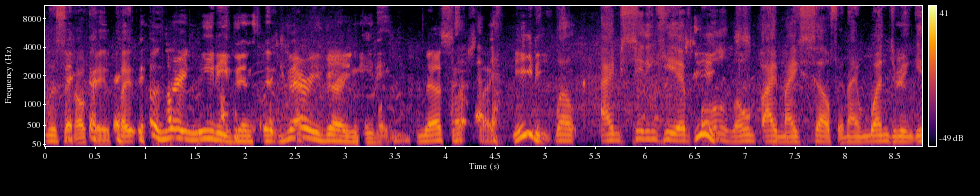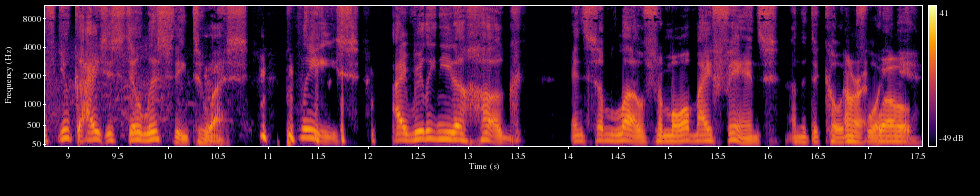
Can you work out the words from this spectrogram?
Listen, okay. Play, It was very needy, Vincent. Very, very needy. Message like needy. Well, I'm sitting here Jeez. all alone by myself, and I'm wondering if you guys are still listening to us. Please, I really need a hug and some love from all my fans on the Decoding All right, 40 well, here.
